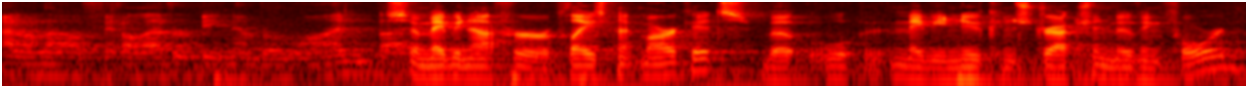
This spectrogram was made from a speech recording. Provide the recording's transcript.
I don't know if it'll ever be number one, So maybe not for replacement markets, but w- maybe new construction moving forward.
